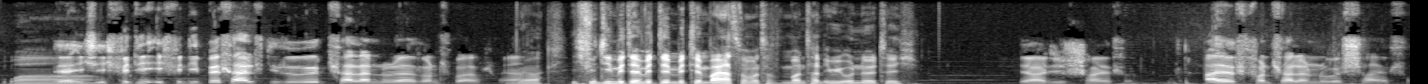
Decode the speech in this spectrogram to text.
wow. Ja, ich, ich finde die, ich find die besser als diese Zalando oder sonst was. Ja, ja. Ja. Ich finde die mit dem, mit dem, mit dem Weihnachtsmann momentan irgendwie unnötig. die ist scheiße. Alles von Zalando ist scheiße.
